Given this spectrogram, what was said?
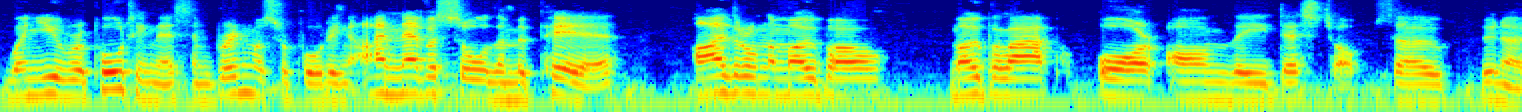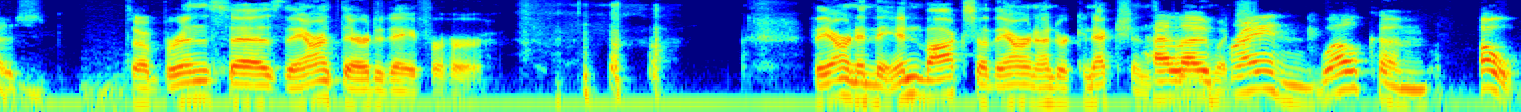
when you were reporting this and Bryn was reporting, I never saw them appear either on the mobile mobile app or on the desktop. So who knows? So Bryn says they aren't there today for her. they aren't in the inbox or they aren't under connections. Hello, Bryn. Which... Welcome. Oh,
